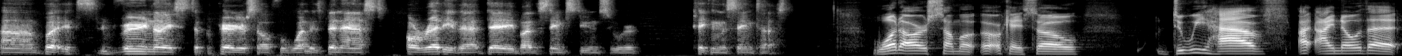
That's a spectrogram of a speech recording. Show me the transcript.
Um, but it's very nice to prepare yourself for what has been asked already that day by the same students who are taking the same test. What are some of okay, so do we have I, I know that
